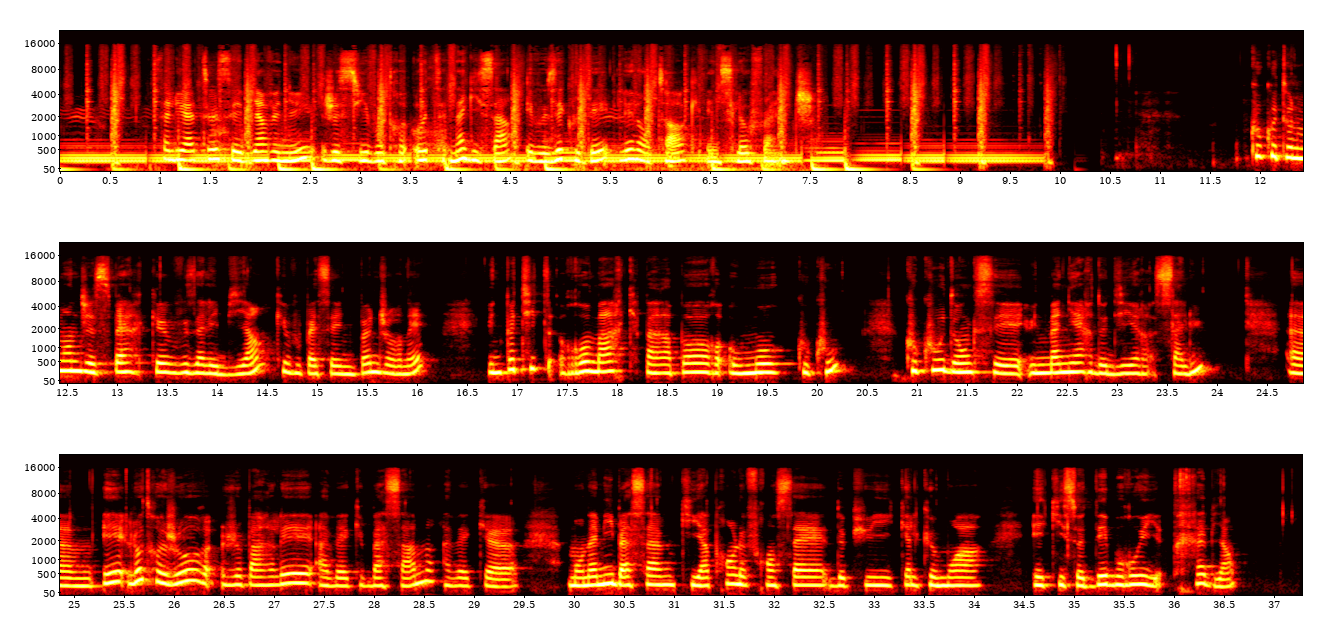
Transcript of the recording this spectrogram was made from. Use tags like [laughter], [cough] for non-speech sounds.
Salut à tous et bienvenue. Je suis votre hôte Nagisa et vous écoutez Little Talk in Slow French. Coucou tout le monde, j'espère que vous allez bien, que vous passez une bonne journée. Une petite remarque par rapport au mot coucou. Coucou, donc, c'est une manière de dire salut. Euh, et l'autre jour, je parlais avec Bassam, avec euh, mon ami Bassam qui apprend le français depuis quelques mois et qui se débrouille très bien.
